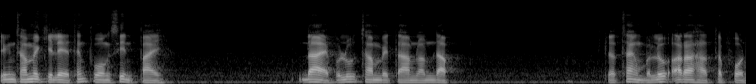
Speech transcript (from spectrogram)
จึงทำให้กิเลสทั้งปวงสิ้นไป ได้บรรลุธรรมไปตามลำดับกระทั่งบรรลุอรหัตผล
